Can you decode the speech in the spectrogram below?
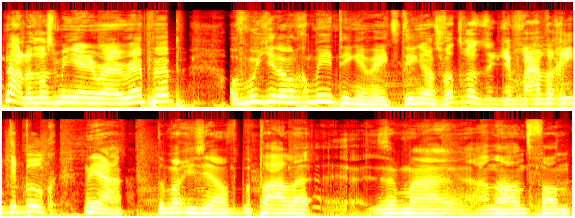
nou, dat was mijn January wrap-up. Of moet je dan nog meer dingen weten? Dingen als, wat was je favoriete boek? Nou ja, dat mag je zelf bepalen, uh, zeg maar, aan de hand van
